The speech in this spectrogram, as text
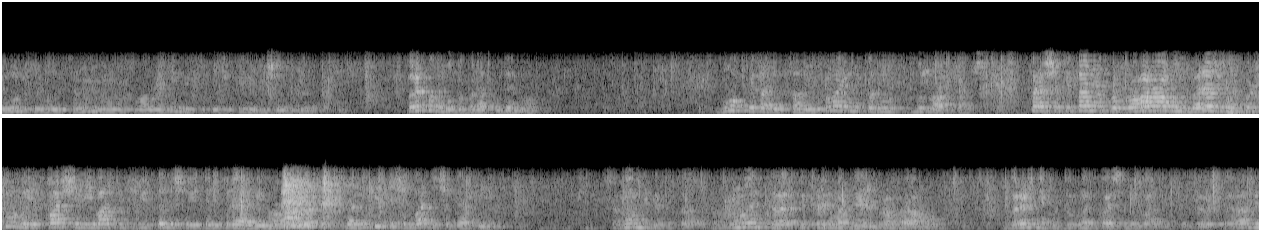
Проти 0, утрималися 0, не голосували 1, відсутні 4, рішення прийнято. Переходимо до порядку денного. Блок питань Оксани Миколаївни Каду, будь ласка. Перше питання про програму збереження культурної спадщини Іванківської селищної територіальної громади на 2024 рік. Шановні депутати, пропонується підтримати програму збереження культурної спадщини Іванківської селищної ради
